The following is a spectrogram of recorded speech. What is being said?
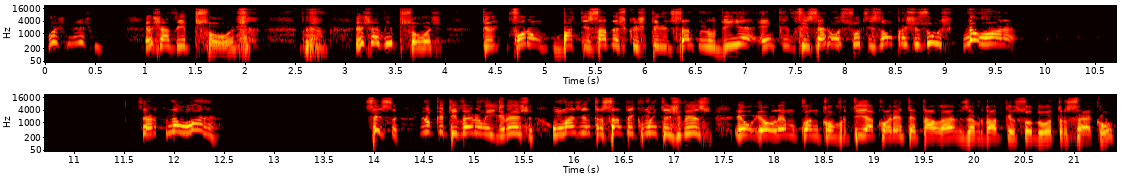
Hoje mesmo. Eu já vi pessoas, eu já vi pessoas que foram batizadas com o Espírito Santo no dia em que fizeram a sua decisão para Jesus, na hora. Certo? Na hora. Nunca tiveram igreja. O mais interessante é que muitas vezes, eu, eu lembro quando converti há 40 e tal anos, é verdade que eu sou do outro século.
